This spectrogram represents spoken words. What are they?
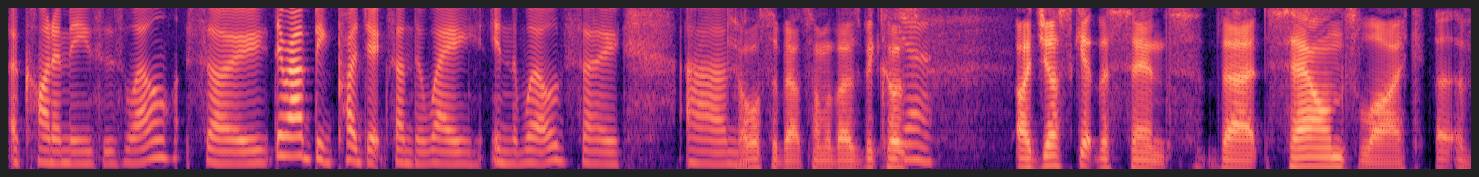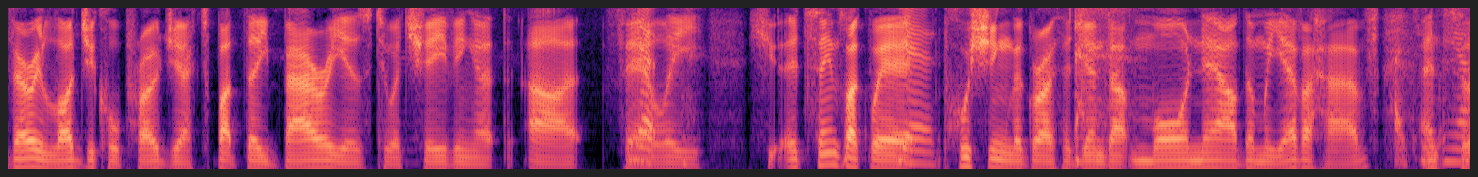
economies as well. So there are big projects underway in the world. So um, tell us about some of those because. Yeah. I just get the sense that sounds like a, a, very logical project, but the barriers to achieving it are fairly. Yep it seems like we're yeah. pushing the growth agenda more now than we ever have, and so,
